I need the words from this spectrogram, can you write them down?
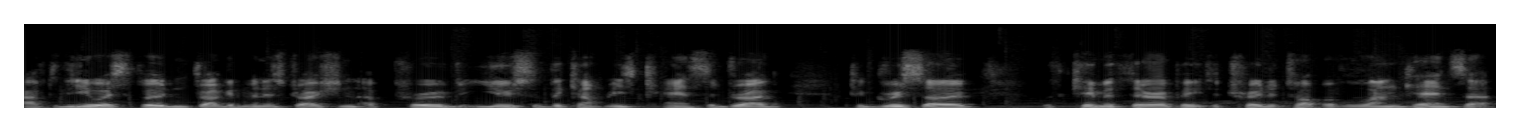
after the US Food and Drug Administration approved use of the company's cancer drug Tagrisso with chemotherapy to treat a type of lung cancer.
